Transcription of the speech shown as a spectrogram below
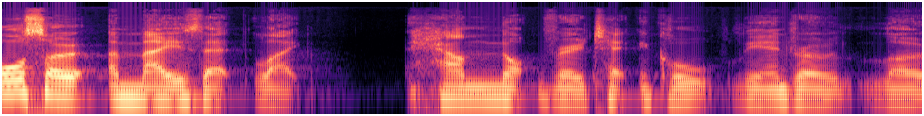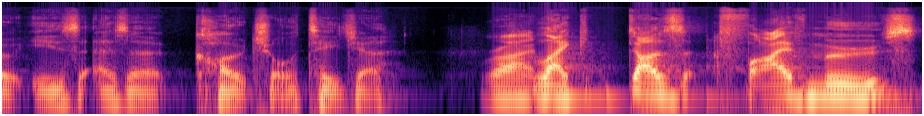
also amazed at like how not very technical Leandro Lo is as a coach or teacher. Right. Like does five moves,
